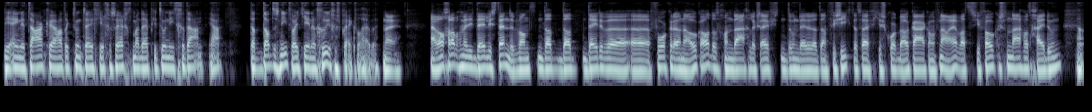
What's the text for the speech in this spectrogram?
die ene taak eh, had ik toen tegen je gezegd, maar dat heb je toen niet gedaan. Ja, dat, dat is niet wat je in een groeigesprek wil hebben. Nee. Nou, wel grappig met die daily stand-up. Want dat, dat deden we eh, voor corona ook al. Dat we gewoon dagelijks even doen, deden we dat dan fysiek. Dat we eventjes kort bij elkaar komen van nou, hè, wat is je focus vandaag? Wat ga je doen? Ja.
